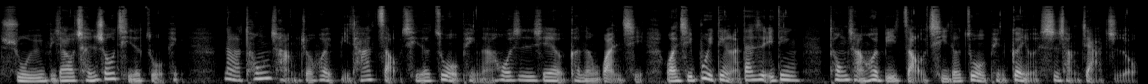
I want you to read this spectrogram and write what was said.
属于比较成熟期的作品，那通常就会比他早期的作品啊，或是一些可能晚期，晚期不一定啊，但是一定通常会比早期的作品更有市场价值哦。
